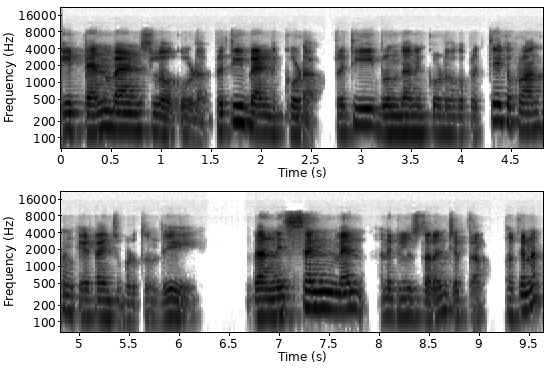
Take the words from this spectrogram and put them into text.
ఈ టెన్ బ్యాండ్స్లో కూడా ప్రతి బ్యాండ్ కూడా ప్రతి బృందానికి కూడా ఒక ప్రత్యేక ప్రాంతం కేటాయించబడుతుంది. దాన్ని సెన్ మెన్ అని పిలుస్తారని చెప్పాం. ఓకేనా?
